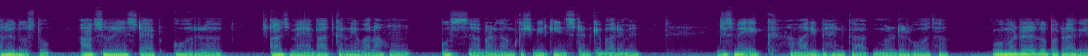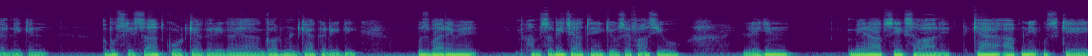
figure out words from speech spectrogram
हेलो दोस्तों, आप सुन रहे हैं स्टैप और आज मैं बात करने वाला हूँ उस बड़गाम कश्मीर के इंसिडेंट के बारे में, जिसमें एक हमारी बहन का मर्डर हुआ था। वो मर्डर तो पकड़ा गया, लेकिन अब उसके साथ कोर्ट क्या करेगा या गवर्नमेंट क्या करेगी, उस बारे में हम सभी चाहते हैं कि उसे फांसी हो। लेकिन मेरा आपसे एक सवाल है, क्या आपने उसके,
